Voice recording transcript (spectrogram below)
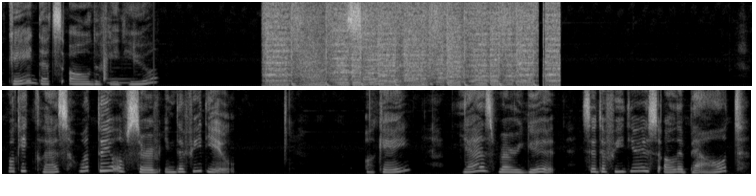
Okay, that's all the video. Sorry for. Okay, class, what do you observe in the video? Okay, yes, very good. So the video is all about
